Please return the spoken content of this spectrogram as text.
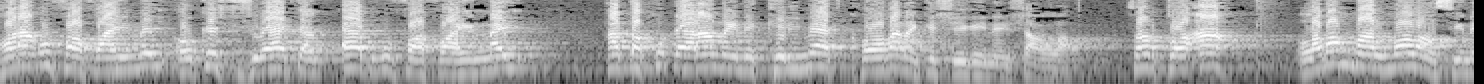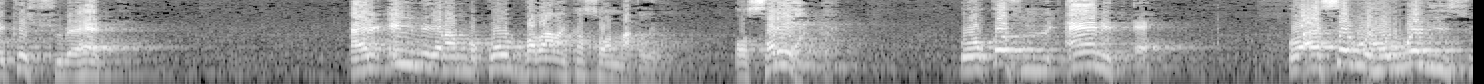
horaan u faahfaahinay oo kashfu shubahaadkaan aada ugu faahfaahinay hadda ku dheeraamayna kelimaad koobanaan ka sheegayna insha allah. Sababtoo ah laba maalmoodaan siinay kashfu shubahaadka ahlucilmigana nuquul badanaan ka soo naqlin oo sariix ah oo qof mucaanid ah oo asagu hawadiisu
